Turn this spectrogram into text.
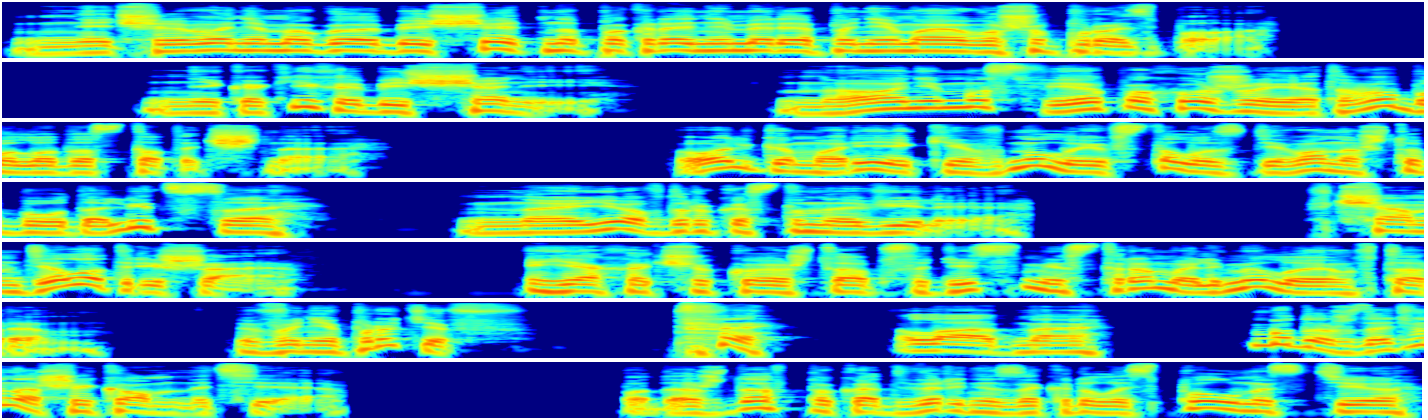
«Ничего не могу обещать, но, по крайней мере, я понимаю вашу просьбу». Никаких обещаний. Но анимусфе, похоже, этого было достаточно. Ольга Мария кивнула и встала с дивана, чтобы удалиться, но её вдруг остановили. «В чём дело, Триша?» «Я хочу кое-что обсудить с мистером Эльмилоем вторым. Вы не против?» «Пф, ладно. Буду ждать в нашей комнате». Подождав, пока дверь не закрылась полностью,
